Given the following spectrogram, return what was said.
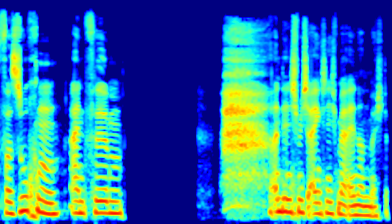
versuchen, einen Film an den ich mich eigentlich nicht mehr erinnern möchte.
